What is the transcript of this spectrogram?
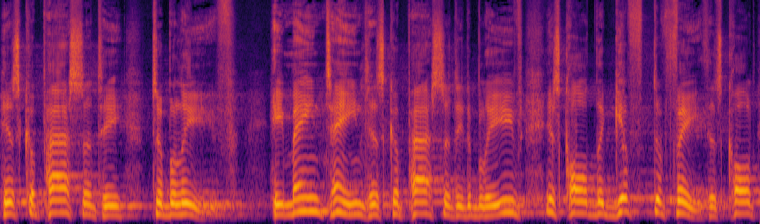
his capacity to believe. He maintained his capacity to believe. It's called the gift of faith. It's called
